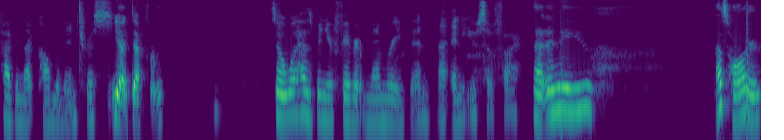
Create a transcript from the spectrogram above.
Having that common interest. Yeah, definitely. So, what has been your favorite memory been at NU so far? At NAU, that's hard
